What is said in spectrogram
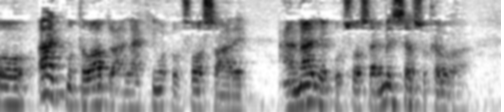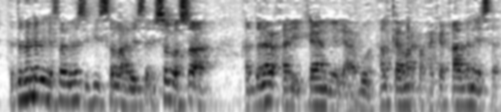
oo aada mutawaadica laakiin wuxuu soo saaray camaaliq uu soo saaray masjid saasoo kale u ahaa. Haddaba nabiga sal masjidkiisa sal alay slam isagoo saa haddana waxaa i kaanu yalacbuun halkaa marka waxaa ka qaadanaysaa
